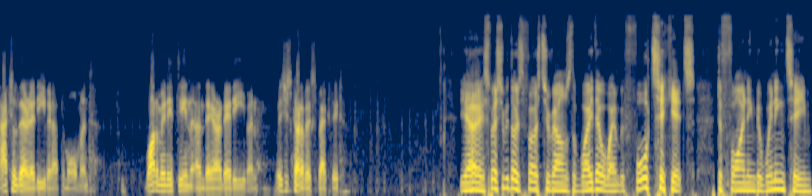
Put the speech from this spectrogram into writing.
actually they're dead even at the moment. One minute in and they are dead even, which is kind of expected. Yeah, especially with those first two rounds, the way they went with four tickets defining the winning team.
